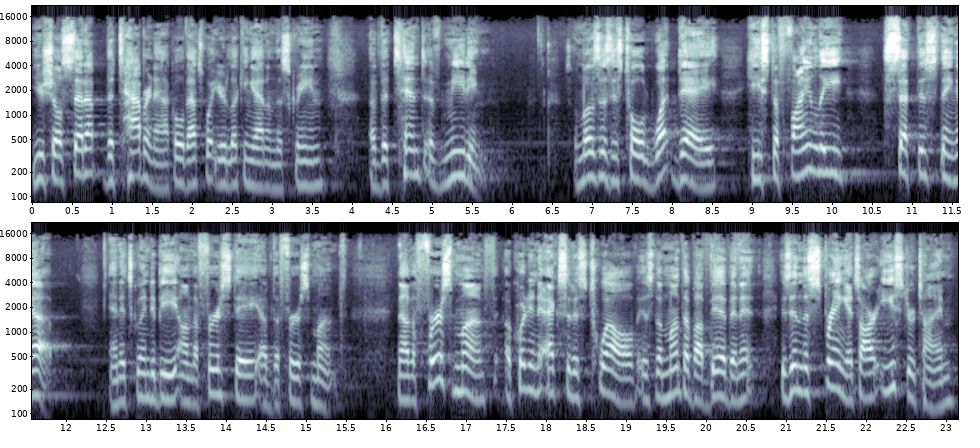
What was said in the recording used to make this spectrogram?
You shall set up the tabernacle, that's what you're looking at on the screen, of the tent of meeting. So Moses is told what day he's to finally set this thing up. And it's going to be on the first day of the first month. Now, the first month, according to Exodus 12, is the month of Abib, and it is in the spring. It's our Easter time.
